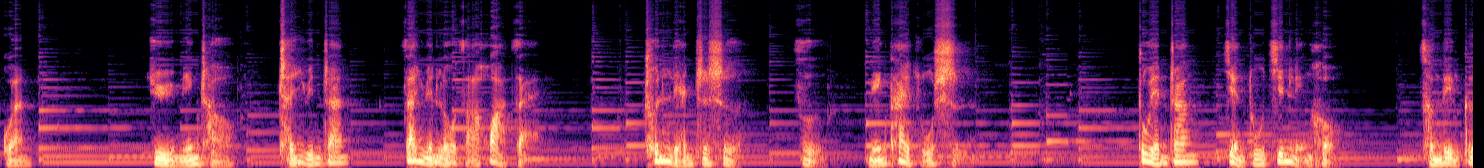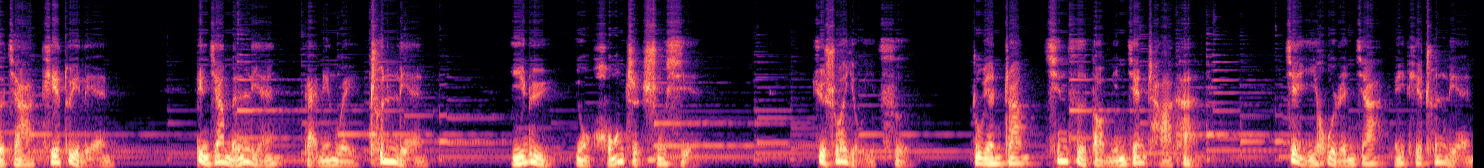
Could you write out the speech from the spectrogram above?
关。据明朝陈云瞻《簪云楼杂话》载，春联之设，自明太祖始。朱元璋建都金陵后，曾令各家贴对联，并将门联改名为春联，一律用红纸书写。据说有一次，朱元璋亲自到民间查看，见一户人家没贴春联。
